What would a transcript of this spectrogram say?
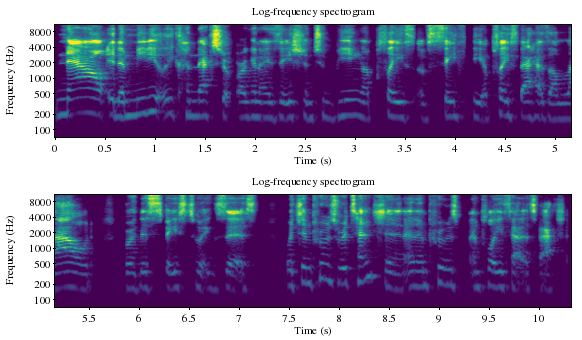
now it immediately connects your organization to being a place of safety, a place that has allowed for this space to exist, which improves retention and improves employee satisfaction.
